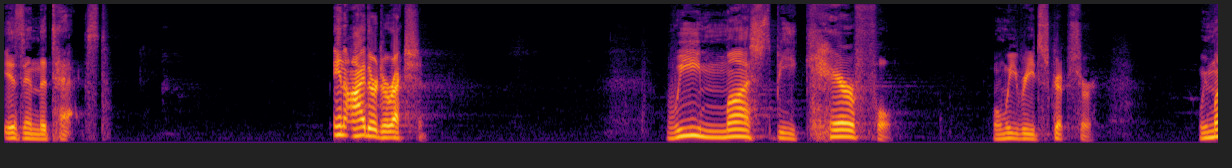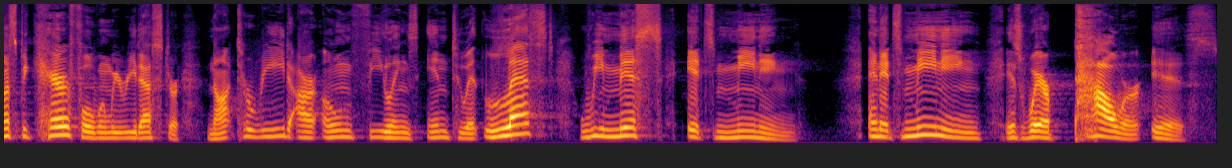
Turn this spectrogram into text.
is in the text in either direction. We must be careful when we read Scripture. We must be careful when we read Esther not to read our own feelings into it, lest we miss its meaning. And its meaning is where power is.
